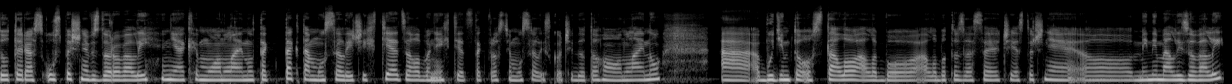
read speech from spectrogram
doteraz úspešne vzdorovali nejakému online, tak, tak tam museli, či chtiac alebo nechtiac, tak proste museli skočiť do toho online a, a buď im to ostalo, alebo, alebo to zase čiastočne uh, minimalizovali.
